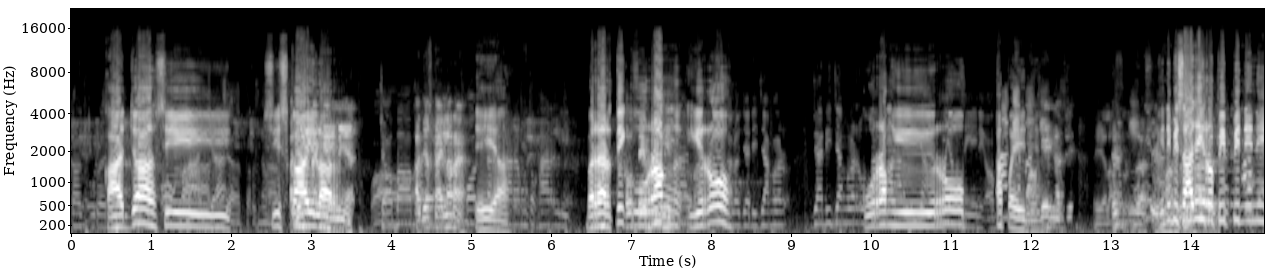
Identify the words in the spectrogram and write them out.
Kagura Kaja si si Skylar. Ini ya. Coba Aja Skylar ya? counter Iya. sekarang untuk Harley. Berarti kurang hero, Kalau jadi jungler jadi jungler utama, kurang hero apa ini? Iya, langsung. Enggak sih. Ini bisa aja hero Pipin ini.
